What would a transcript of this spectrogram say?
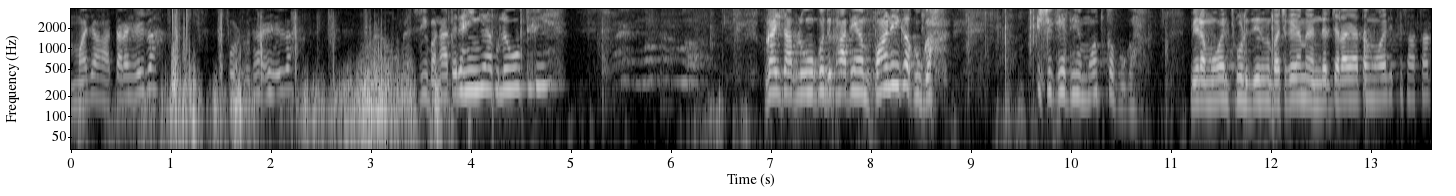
मज़ा आता रहेगा सपोर्ट होता रहेगा। लोग ऐसे ही बनाते रहेंगे आप लोगों के लिए। गाइस आप लोगों को दिखाते हैं हम पानी का कुआ। इसे कहते हैं मौत का कुआ। मेरा मोबाइल थोड़ी देर में बच गया मैं अंदर चला जाता मोबाइल के साथ साथ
